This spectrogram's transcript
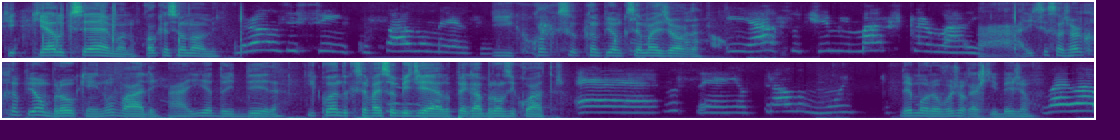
Que, que elo que você é, mano? Qual que é seu nome? Bronze 5, falo mesmo. E qual que é o seu campeão que você mais joga? E time Masterline. Ah, aí você só joga com o campeão broken, não vale. Aí é doideira. E quando que você vai subir de elo, pegar bronze 4? É, não sei, eu trolo muito. Demorou, vou jogar aqui, beijão. Vai lá,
